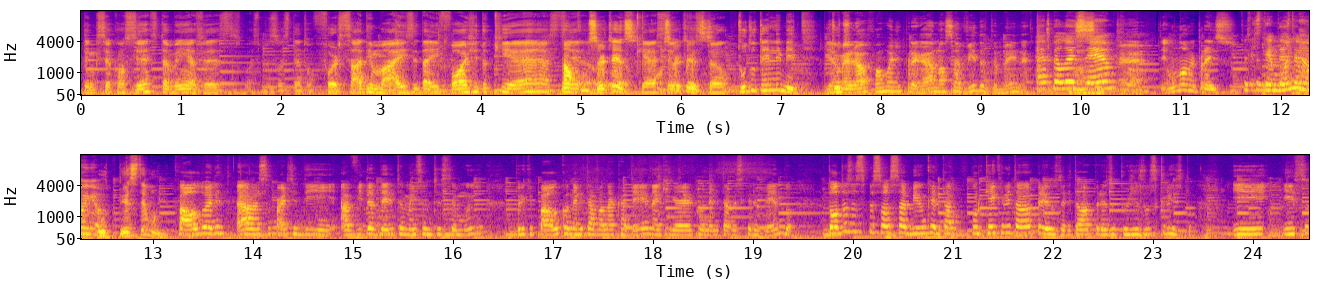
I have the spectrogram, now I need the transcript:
tem que ser consciente também, às vezes as pessoas tentam forçar demais e daí foge do que é Não, ser- com certeza. o que é com ser certeza. cristão. Tudo tem limite. E a Tudo- melhor forma de pregar é a nossa vida também, né? É pelo exemplo. É. Tem um nome para isso. Testemunho. O testemunho. Paulo, ele, ah, essa parte de a vida dele também ser um testemunho, porque Paulo, quando ele tava na cadeia, né, que era quando ele tava escrevendo, todas as pessoas sabiam que ele tava, por que, que ele tava preso. Ele tava preso por Jesus Cristo. E isso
